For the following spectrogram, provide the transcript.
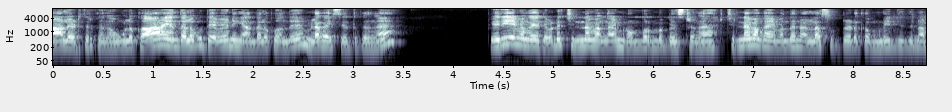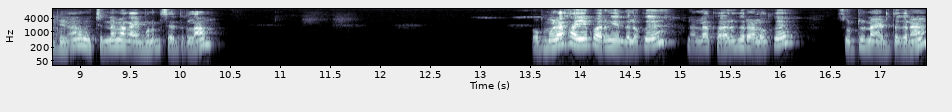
நாலு எடுத்துருக்கேங்க. உங்களுக்கு காரம் எந்த அளவுக்கு தேவையோ நீங்கள் அந்தளவுக்கு வந்து மிளகாய் சேர்த்துக்கோங்க. பெரிய வெங்காயத்தை விட சின்ன வெங்காயம் ரொம்ப ரொம்ப பெஸ்ட்டுங்க சின்ன வெங்காயம் வந்து நல்லா சுட்டு எடுக்க முடிஞ்சதுன்னு அப்படின்னா நம்ம சின்ன வெங்காயம் மூலம் சேர்த்துக்கலாம். இப்போ மிளகாயே பாருங்கள் இந்தளவுக்கு நல்லா கருகிற அளவுக்கு சுட்டு நான் எடுத்துக்கிறேன்.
